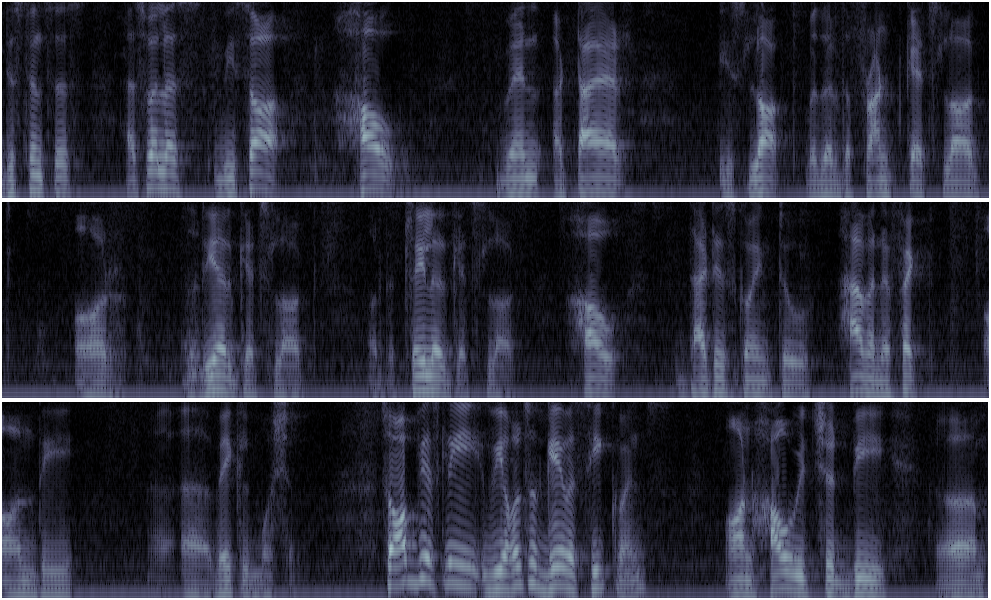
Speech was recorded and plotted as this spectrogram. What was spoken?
distances, as well as we saw how when a tire is locked, whether the front gets locked or the rear gets locked or the trailer gets locked, how that is going to have an effect on the uh, uh, vehicle motion. So obviously, we also gave a sequence on how it should be um,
